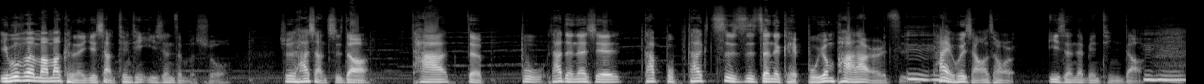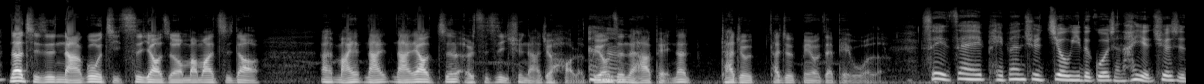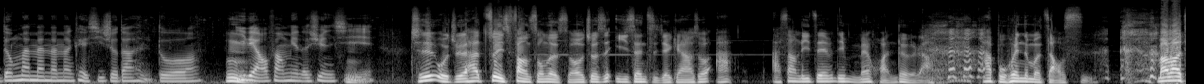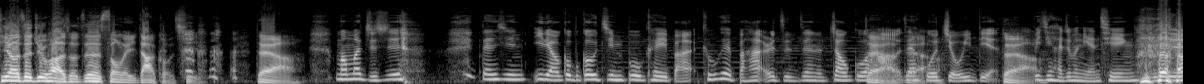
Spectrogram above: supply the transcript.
一部分妈妈可能也想听听医生怎么说，就是他想知道他的不他的那些他不，他是不是真的可以不用怕他儿子？嗯嗯他也会想要从医生那边听到。嗯，那其实拿过几次药之后，妈妈知道，哎、呃，买拿拿药，真的儿子自己去拿就好了，不用真的他陪。嗯、那他就他就没有再陪我了。所以在陪伴去就医的过程，他也确实都慢慢慢慢可以吸收到很多医疗方面的讯息、嗯嗯。其实我觉得他最放松的时候，就是医生直接跟他说啊。阿桑你这里没还乐啦，他不会那么早死。妈妈听到这句话的时候，真的松了一大口气。对啊，妈妈只是 担心医疗够不够进步，可以把可不可以把他儿子真的照顾好，啊啊、再活久一点。对啊，毕竟还这么年轻，是不是？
